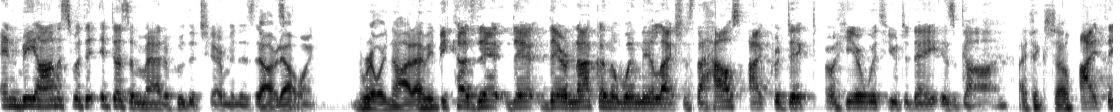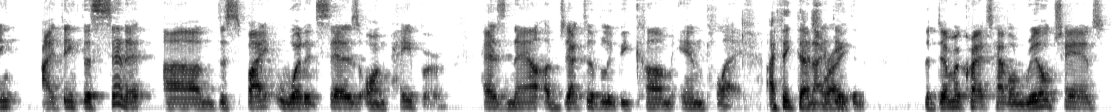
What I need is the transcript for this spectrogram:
And be honest with it, it doesn't matter who the chairman is at no, this no, point. Really not. I mean, because they're they're they're not going to win the elections. The House, I predict, or here with you today, is gone. I think so. I think I think the Senate, um, despite what it says on paper, has now objectively become in play. I think that's and I right. Think the Democrats have a real chance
